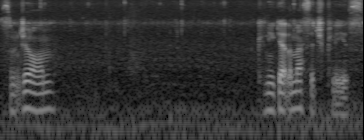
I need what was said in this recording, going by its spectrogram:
St John. Can you get the message, please?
